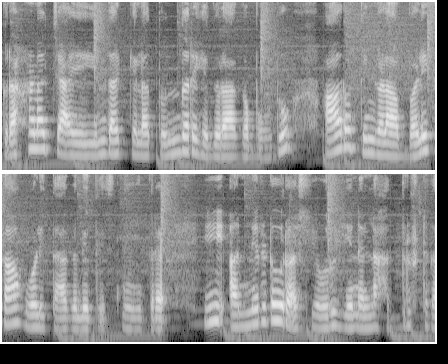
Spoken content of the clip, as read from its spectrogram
ಗ್ರಹಣ ಛಾಯೆಯಿಂದ ಕೆಲ ತೊಂದರೆ ಎದುರಾಗಬಹುದು. ಆರು ತಿಂಗಳ ಬಳಿಕ ಒಳಿತಾಗಲಿದೆ ಸ್ನೇಹಿತರೆ. ಈ ಹನ್ನೆರಡು ರಾಶಿಯವರು ಏನೆಲ್ಲ ಅದೃಷ್ಟದ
